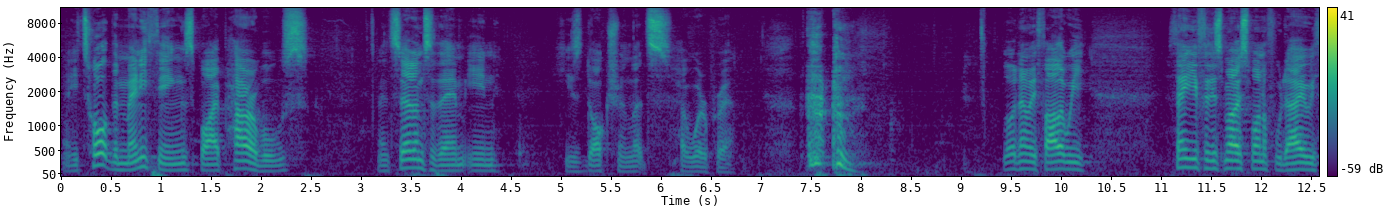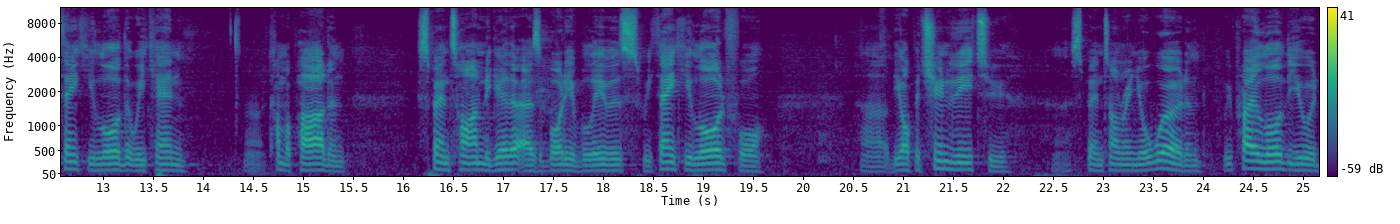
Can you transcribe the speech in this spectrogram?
And he taught them many things by parables, and said unto them in his doctrine. Let's have a word of prayer. Lord, Heavenly Father, we thank you for this most wonderful day. We thank you, Lord, that we can uh, come apart and spend time together as a body of believers. We thank you, Lord, for uh, the opportunity to uh, spend time in your word. And we pray, Lord, that you would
